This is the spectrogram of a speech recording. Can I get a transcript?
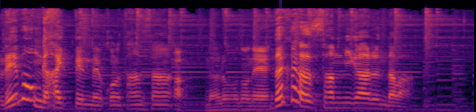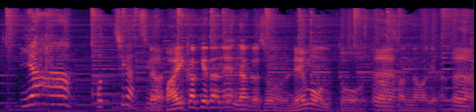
レモンが入ってんだよこの炭酸。かあなるほどね。だから酸味があるんだわ。いやーこっちが強いら倍かけだね。なんかそのレモンと炭酸なわけだから、うん。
